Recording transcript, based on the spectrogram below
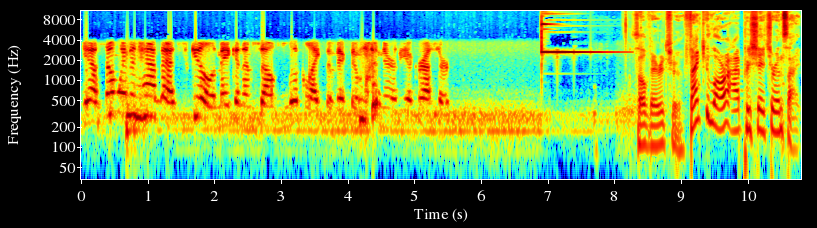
Yeah, some women have that skill of making themselves look like the victim when they're the aggressor. So very true. Thank you, Laura. I appreciate your insight.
